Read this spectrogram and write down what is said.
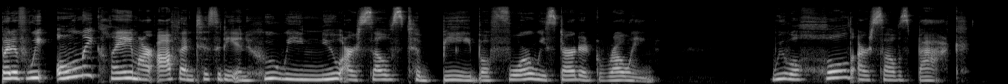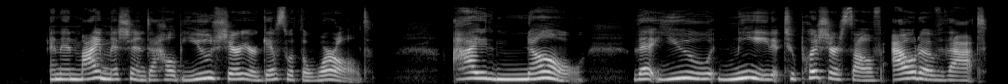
But if we only claim our authenticity and who we knew ourselves to be before we started growing, we will hold ourselves back. And in my mission to help you share your gifts with the world, I know that you need to push yourself out of that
